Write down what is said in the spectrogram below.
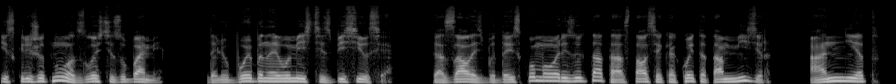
и скрижетнул от злости зубами. Да любой бы на его месте взбесился. Казалось бы, до искомого результата остался какой-то там мизер. А нет.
